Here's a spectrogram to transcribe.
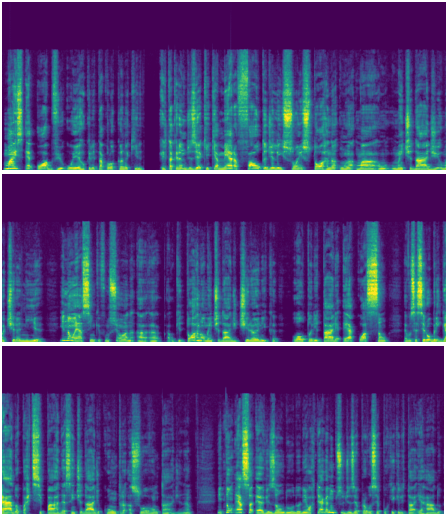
mas é óbvio o erro que ele está colocando aqui. Ele está querendo dizer aqui que a mera falta de eleições torna uma, uma, uma entidade uma tirania. E não é assim que funciona. A, a, a, o que torna uma entidade tirânica ou autoritária é a coação, é você ser obrigado a participar dessa entidade contra a sua vontade. Né? Então, essa é a visão do, Daniel Ortega. Não preciso dizer para você por que, que ele está errado.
